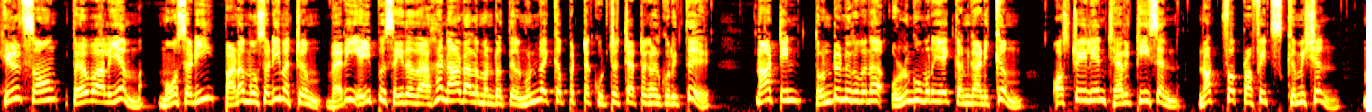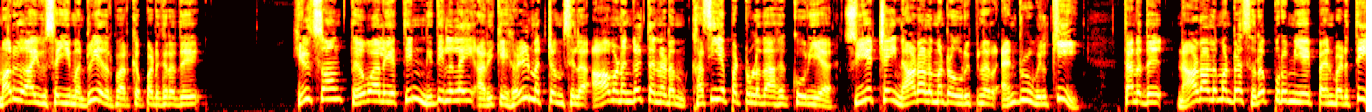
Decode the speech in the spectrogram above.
Hillsong தேவாலயம் மோசடி பண மோசடி மற்றும் வரி ஏய்ப்பு செய்ததாக நாடாளுமன்றத்தில் முன்வைக்கப்பட்ட குற்றச்சாட்டுகள் குறித்து நாட்டின் தொண்டு நிறுவன ஒழுங்குமுறையை கண்காணிக்கும் Australian Charities and Not for Profits Commission மறு ஆய்வு செய்யும் என்று எதிர்பார்க்கப்படுகிறது ஹில்சாங் தேவாலயத்தின் நிதிநிலை அறிக்கைகள் மற்றும் சில ஆவணங்கள் தன்னிடம் கசியப்பட்டுள்ளதாக கூறிய சுயேட்சை நாடாளுமன்ற உறுப்பினர் ஆண்ட்ரூ வில்கி தனது நாடாளுமன்ற சிறப்புரிமையை பயன்படுத்தி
